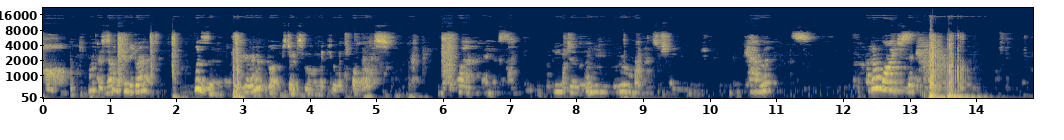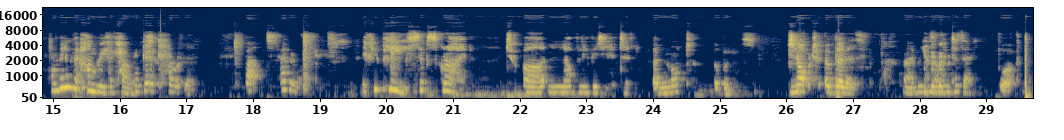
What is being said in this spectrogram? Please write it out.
fall? Oh, that's not too bad. It? Mm-hmm. Bugs don't smell like your farts. Well, it looks like you do. Room has changed. Carrots. I don't know why I just said carrots. I'm feeling a bit hungry for carrots. I'll get a carrot then. But, everyone, if you please subscribe to our lovely video today. And not a bullies. Not a bullet. Right, we have something to say. What?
